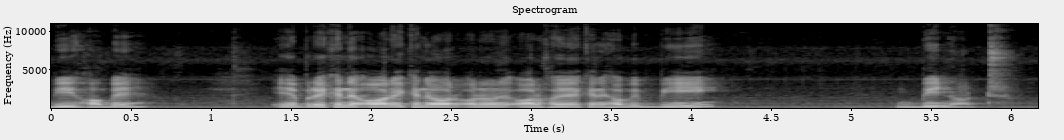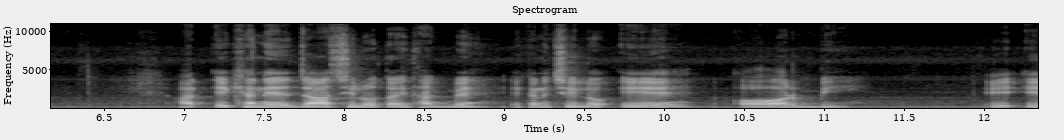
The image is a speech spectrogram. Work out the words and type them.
বি হবে। এরপরে এখানে অর এখানে অর অর অর হয়ে এখানে হবে বি বি নট। আর এখানে যা ছিল তাই থাকবে। এখানে ছিল A, or, B. A A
